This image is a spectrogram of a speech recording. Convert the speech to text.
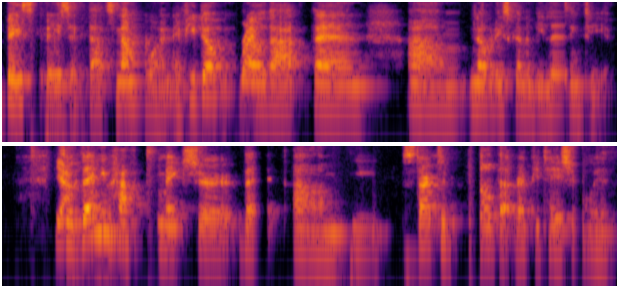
Basic, basic. That's number one. If you don't right. know that, then um, nobody's going to be listening to you. Yeah. So then you have to make sure that um, you start to build that reputation with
